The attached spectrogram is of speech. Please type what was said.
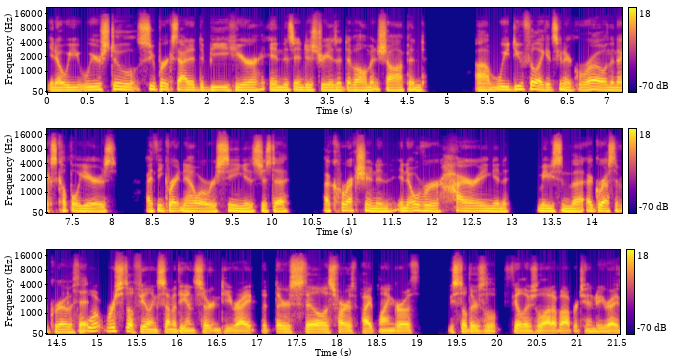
You know, we we're still super excited to be here in this industry as a development shop, and uh, we do feel like it's going to grow in the next couple of years. I think right now what we're seeing is just a a correction in in over hiring and maybe some of the aggressive growth. That, We're we're still feeling some of the uncertainty, right? But there's still, as far as pipeline growth, we still there's feel there's a lot of opportunity, right?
